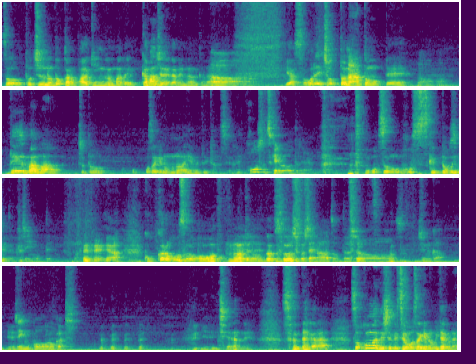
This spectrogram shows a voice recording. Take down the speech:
そう途中のどっかのパーキングまで我慢しないとダメになるから。あいやそれちょっとなと思って。あ、でまあまあちょっとお酒飲むのはやめといたんですよね。ホースつければよかったじゃない。そのホースつけてどこに持って。いやこっからホースがポーってなって飲ん。だらそうしこしたいなと思ったら循環。人工ろ過器いやじゃあねそだからそこまでして別にお酒飲みたくない。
